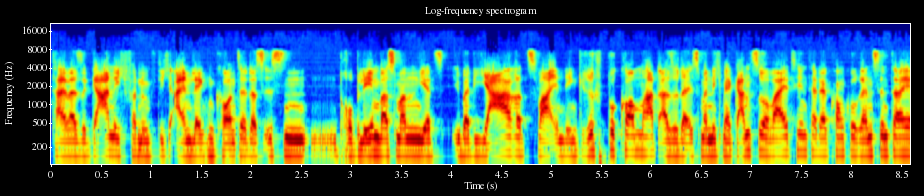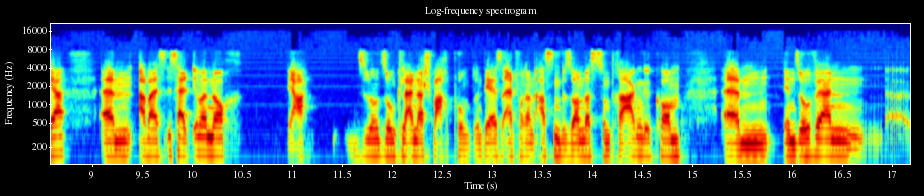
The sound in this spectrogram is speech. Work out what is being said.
teilweise gar nicht vernünftig einlenken konnte. Das ist ein Problem, was man jetzt über die Jahre zwar in den Griff bekommen hat, also da ist man nicht mehr ganz so weit hinter der Konkurrenz hinterher, ähm, aber es ist halt immer noch ja, so, so ein kleiner Schwachpunkt und der ist einfach in Assen besonders zum Tragen gekommen. Ähm, insofern, äh,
